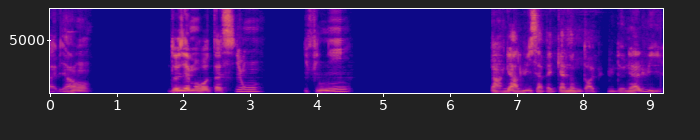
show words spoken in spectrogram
Très bien. Deuxième rotation qui finit. Tiens, regarde, lui, il s'appelle Canon. T'aurais pu lui donner à lui.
